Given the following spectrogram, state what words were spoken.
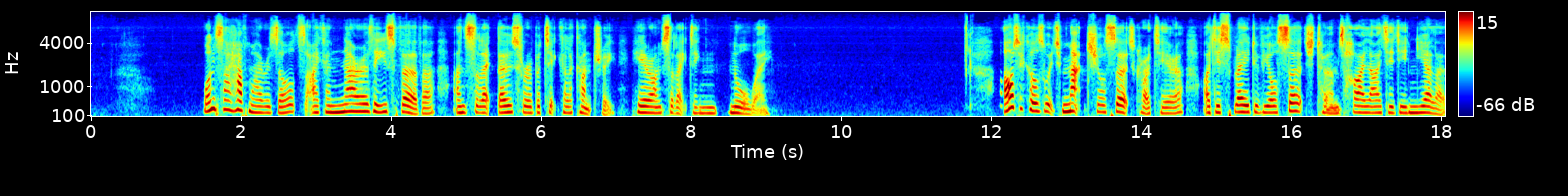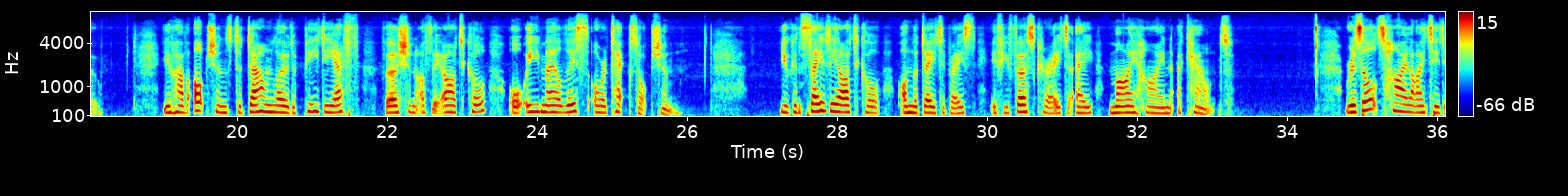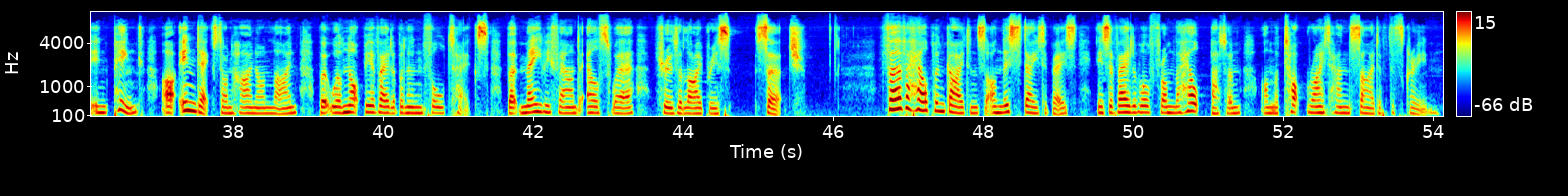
Once I have my results, I can narrow these further and select those for a particular country. Here I'm selecting Norway. Articles which match your search criteria are displayed with your search terms highlighted in yellow. You have options to download a PDF version of the article or email this or a text option. You can save the article on the database if you first create a MyHein account. Results highlighted in pink are indexed on Hein Online but will not be available in full text, but may be found elsewhere through the library's search. Further help and guidance on this database is available from the Help button on the top right hand side of the screen.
